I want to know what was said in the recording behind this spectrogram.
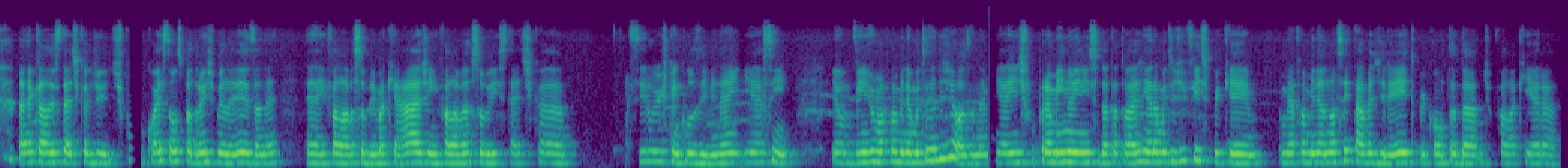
Aquela estética de, tipo, quais são os padrões de beleza, né? É, e falava sobre maquiagem, falava sobre estética cirúrgica, inclusive, né? E, assim, eu vim de uma família muito religiosa, né? E aí, tipo, pra mim, no início da tatuagem era muito difícil, porque minha família não aceitava direito por conta da, de falar que era,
